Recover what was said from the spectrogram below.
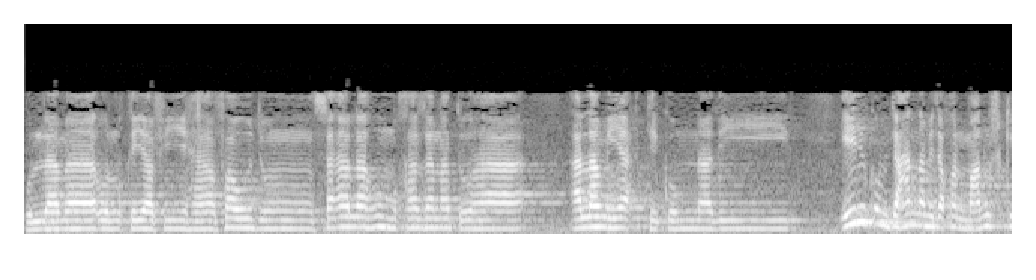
كلما ألقي فيها فوج سألهم خزنتها ألم يأتكم نذير এইরকম জাহান নামে যখন মানুষকে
